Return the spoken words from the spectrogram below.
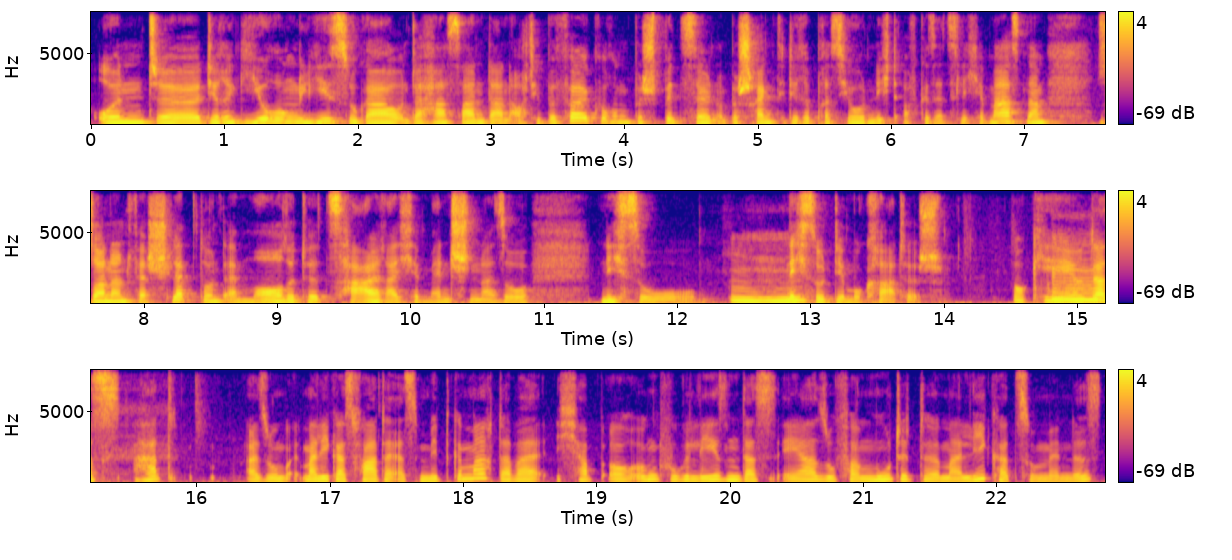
Und äh, die Regierung ließ sogar unter Hassan dann auch die Bevölkerung bespitzeln und beschränkte die Repression nicht auf gesetzliche Maßnahmen, sondern verschleppte und ermordete zahlreiche Menschen. Also nicht so, mhm. nicht so demokratisch. Okay, mhm. und das hat also Malikas Vater erst mitgemacht, aber ich habe auch irgendwo gelesen, dass er, so vermutete Malika zumindest,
